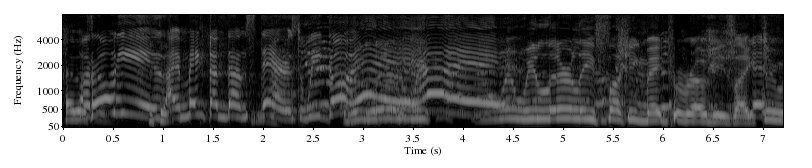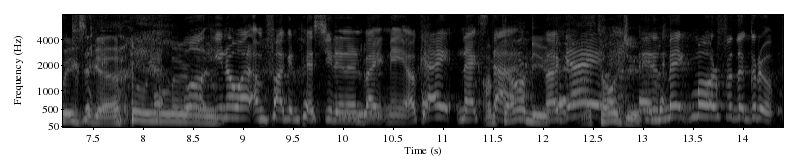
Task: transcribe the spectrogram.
Hey, listen. pierogies! I make them downstairs. We go. Hey, hey. We, we literally fucking made pierogies like two weeks ago. we literally. Well, you know what? I'm fucking pissed you didn't invite me. Okay, next time. I'm telling you. Okay, I told you. And make more for the group.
